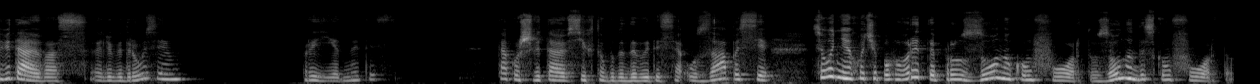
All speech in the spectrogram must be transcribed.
Вітаю вас, любі друзі. Приєднуйтесь. Також вітаю всіх, хто буде дивитися у записі. Сьогодні я хочу поговорити про зону комфорту, зону дискомфорту.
